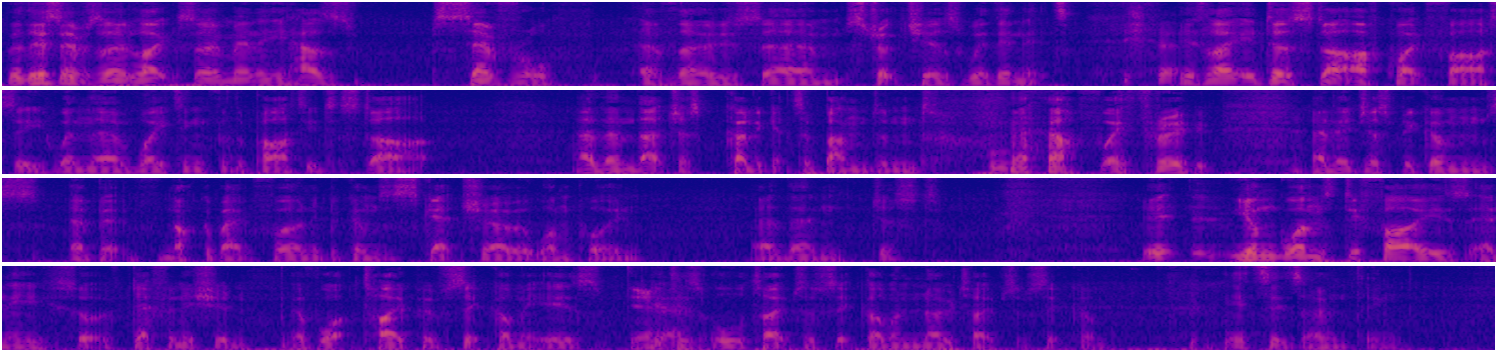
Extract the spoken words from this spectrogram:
but this episode, like so many, has several of those um, structures within it. Yeah. It's like it does start off quite farcy when they're waiting for the party to start, and then that just kind of gets abandoned halfway through, and it just becomes a bit of knockabout fun. It becomes a sketch show at one point, and then just it, Young Ones defies any sort of definition of what type of sitcom it is. Yeah. It is all types of sitcom and no types of sitcom. it's its own thing.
